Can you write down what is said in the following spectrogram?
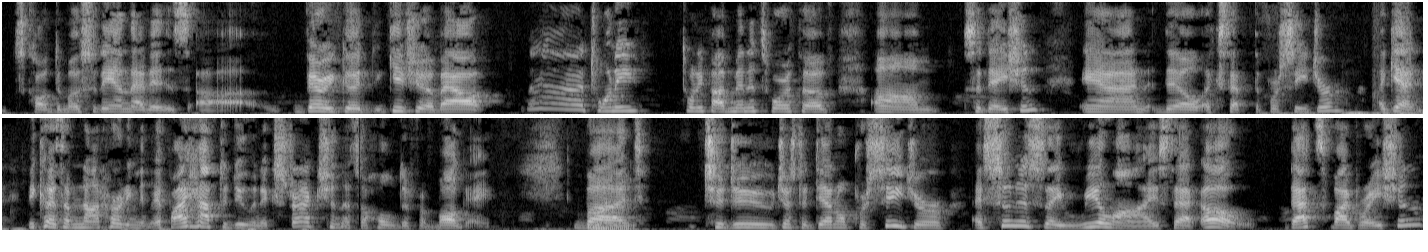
it's called Dormosedan. That is uh, very good. It gives you about eh, 20, 25 minutes worth of um, sedation, and they'll accept the procedure. Again, because I'm not hurting them. If I have to do an extraction, that's a whole different ballgame. But Right. To do just a dental procedure, as soon as they realize that, oh, that's vibration,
